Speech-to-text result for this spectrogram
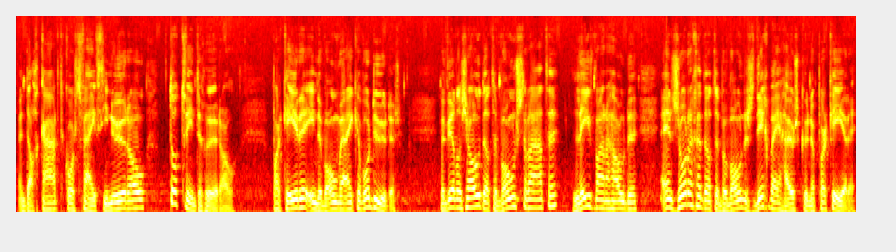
Een dagkaart kost 15 euro tot 20 euro. Parkeren in de woonwijken wordt duurder. We willen zo dat de woonstraten leefbaar houden en zorgen dat de bewoners dicht bij huis kunnen parkeren.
